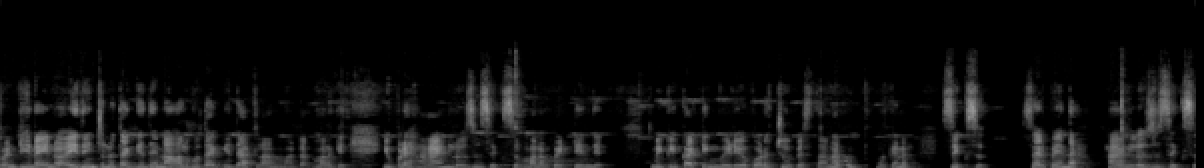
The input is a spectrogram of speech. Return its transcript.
ట్వంటీ నైన్ ఐదు ఇంచులు తగ్గిద్ది నాలుగు తగ్గిద్ది అట్లా అనమాట మనకి. ఇప్పుడు హ్యాండ్ లూజ్ సిక్స్ మనం పెట్టింది. మీకు ఈ కటింగ్ వీడియో కూడా చూపిస్తాను. ఓకేనా సిక్స్ సరిపోయిందా? హ్యాండ్ లూజ్ సిక్స్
